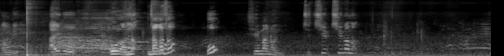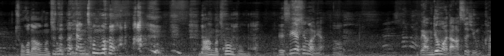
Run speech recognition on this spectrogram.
마무리. 아이고. 오 안 나 나가서? 오? 7만 원7 7만 원. 저거 나간 건 처음. 됐다 양정마. 나간 거 처음 봄. 이거 승희가 찬거 아니야? 어. 왜 양정호가 나갔어 지금? 가-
